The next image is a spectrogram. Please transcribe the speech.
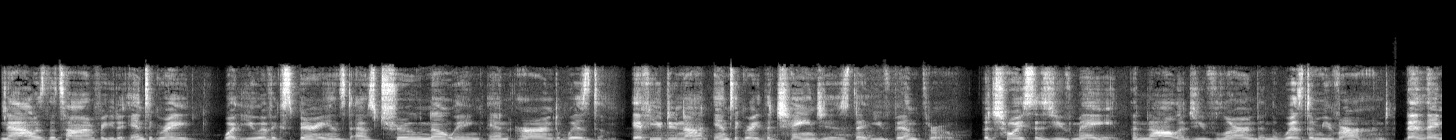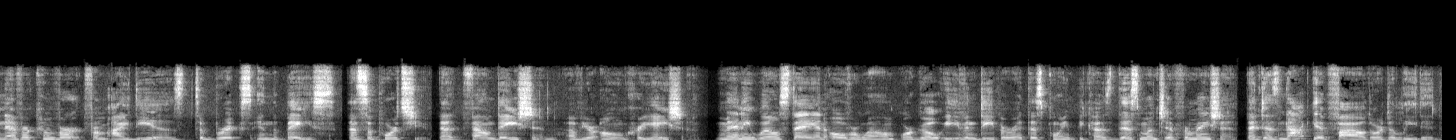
Now is the time for you to integrate what you have experienced as true knowing and earned wisdom. If you do not integrate the changes that you've been through, the choices you've made, the knowledge you've learned, and the wisdom you've earned, then they never convert from ideas to bricks in the base that supports you, that foundation of your own creation. Many will stay in overwhelm or go even deeper at this point because this much information that does not get filed or deleted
